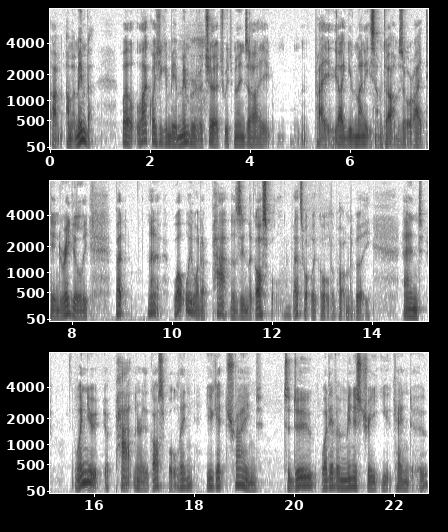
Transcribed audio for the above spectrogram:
I'm, I'm a member. Well, likewise, you can be a member of a church, which means I pay, I give money sometimes, or I attend regularly. But no, no, what we want are partners in the gospel. That's what we're called upon to be. And when you're a partner in the gospel, then you get trained to do whatever ministry you can do,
